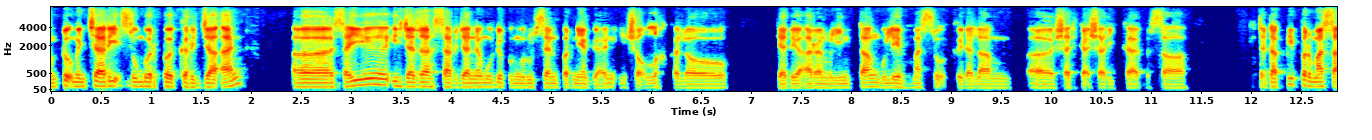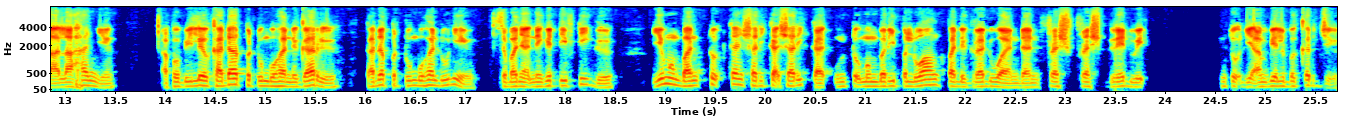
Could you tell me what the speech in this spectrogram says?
Untuk mencari sumber pekerjaan, uh, saya ijazah sarjana muda pengurusan perniagaan. InsyaAllah kalau tiada aran melintang boleh masuk ke dalam uh, syarikat-syarikat besar. Tetapi permasalahannya, apabila kadar pertumbuhan negara, kadar pertumbuhan dunia sebanyak negatif tiga, ia membantutkan syarikat-syarikat untuk memberi peluang kepada graduan dan fresh-fresh graduate untuk diambil bekerja.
